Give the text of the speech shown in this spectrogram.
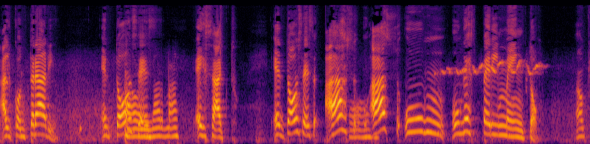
Al contrario. Entonces, más. exacto. Entonces, haz, oh. haz un, un experimento, ¿ok?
